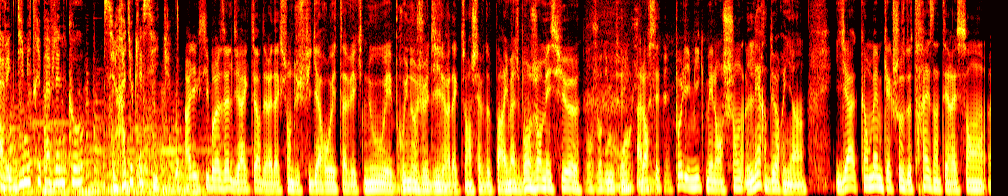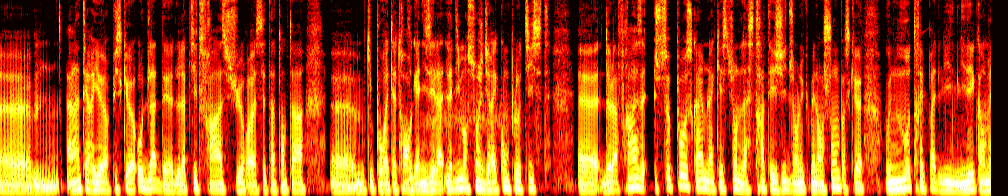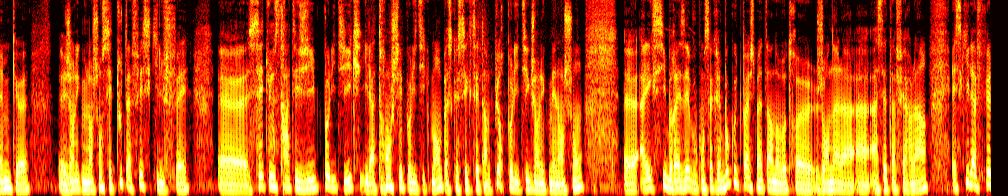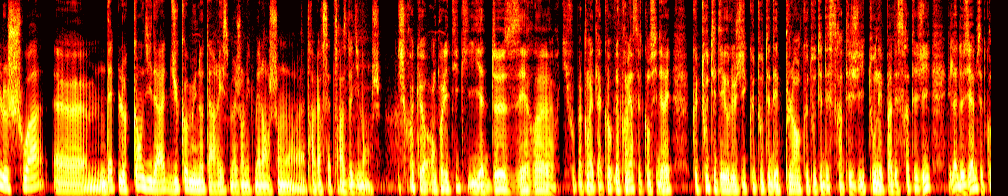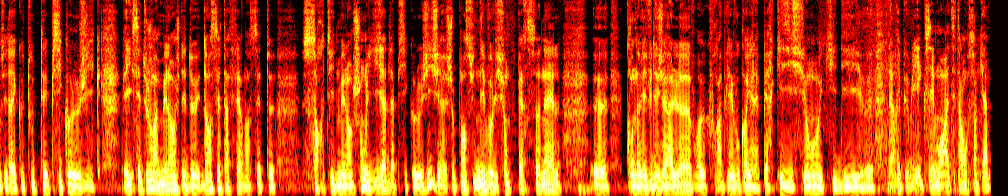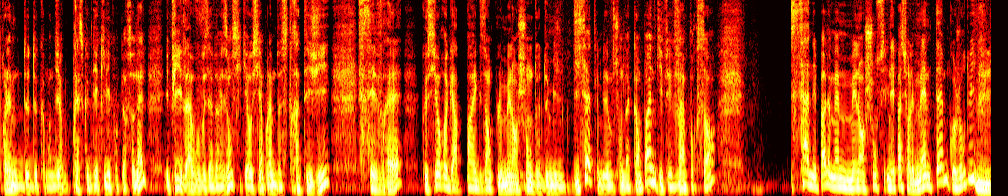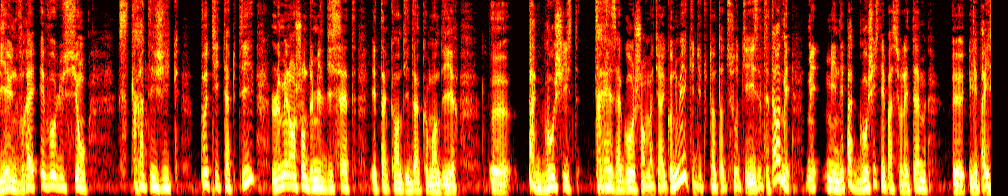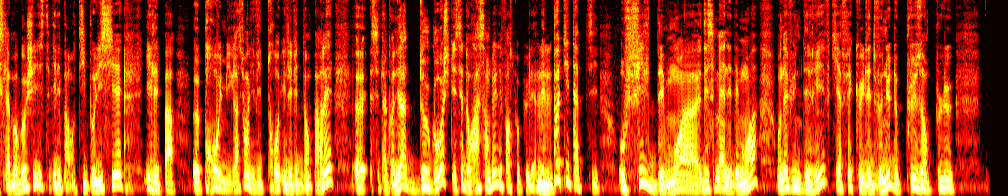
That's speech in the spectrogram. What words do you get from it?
avec Dimitri Pavlenko sur Radio Classique. Alexis Brezel, directeur des rédactions du Figaro, est avec nous et Bruno Jeudi, le rédacteur en chef de Paris Match. Bonjour messieurs. Bonjour Dimitri. Alors cette polémique Mélenchon, l'air de rien, il y a quand même quelque chose de très intéressant euh, à l'intérieur, puisque au-delà de, la petite phrase sur euh, cet attentat euh, qui pourrait être organisé, la, la, dimension, je dirais, complotiste euh, de la phrase, se pose quand même la question de la stratégie de Jean-Luc Mélenchon, parce que vous ne m'ôterez pas de l'idée quand même que Jean-Luc Mélenchon, c'est tout à fait ce qu'il fait. Euh, c'est une stratégie politique. Il a tranché politiquement parce que c'est un pur politique, Jean-Luc Mélenchon. Euh, Alexis Brézet, vous consacrez beaucoup de pages ce matin dans votre journal à, à, à cette affaire-là. Est-ce qu'il a fait le choix euh, d'être le candidat du communautarisme, Jean-Luc Mélenchon, à travers cette phrase de dimanche? Je crois qu'en politique, il y a deux erreurs qu'il faut pas commettre. La, première, c'est de considérer que tout est idéologique, que tout est des plans, que tout est des stratégies. Tout n'est pas des stratégies. Et la deuxième, c'est de considérer que tout est psychologique. Et c'est toujours un mélange des deux. Et dans cette affaire, dans cette sortie de Mélenchon, il y a de la psychologie. Je pense une évolution personnelle euh, qu'on avait vu déjà à l'œuvre. Rappelez-vous quand il y a la perquisition et qui dit euh, la République, c'est moi, etc. On sent qu'il y a un problème de, de comment dire presque d'équilibre personnel. Et puis là où vous avez raison, c'est qu'il y a aussi un problème de stratégie. C'est vrai que si on regarde par exemple le Mélenchon de 2017, le Mélenchon de la campagne qui fait 20 ça n'est pas le même Mélenchon, il n'est pas sur les mêmes thèmes qu'aujourd'hui. Mmh. Il y a une vraie évolution stratégique petit à petit. Le Mélenchon de 2017 est un candidat, comment dire, euh, pas gauchiste, très à gauche en matière économique, qui dit tout un tas de sottises, etc. Mais, mais, mais il n'est pas gauchiste, n'est pas sur les thèmes euh, il n'est pas islamo-gauchiste, il n'est pas anti-policier, il n'est pas euh, pro-immigration, il évite trop, il évite d'en parler. Euh, c'est un candidat de gauche qui essaie de rassembler les forces populaires. Mmh. Et petit à petit, au fil des mois, des semaines et des mois, on a vu une dérive qui a fait qu'il est devenu de plus en plus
